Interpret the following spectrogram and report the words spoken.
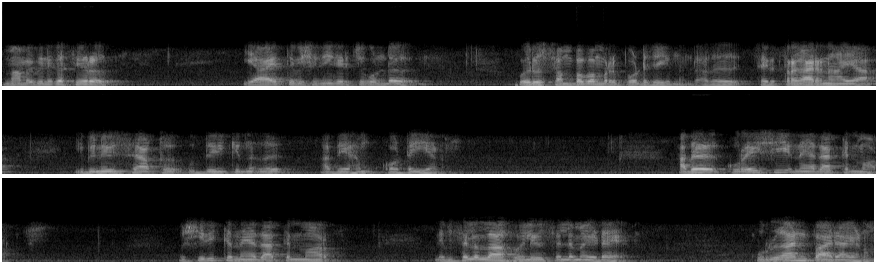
ഇമാം എബിന് ഗസീർ ഈ ആയത്ത് വിശദീകരിച്ചുകൊണ്ട് ഒരു സംഭവം റിപ്പോർട്ട് ചെയ്യുന്നുണ്ട്. അത് ചരിത്രകാരനായ ഇബിനു ഇസാഖ് ഉദ്ധരിക്കുന്നത് അദ്ദേഹം കോട്ടയാണ് അത് കുറേശി നേതാക്കന്മാർ മുഷിരിക്ക് നേതാക്കന്മാർ നബിസല്ലാഹു അലൈഹി വല്ലമയുടെ ഖുർആൻ പാരായണം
